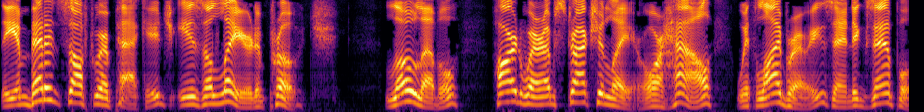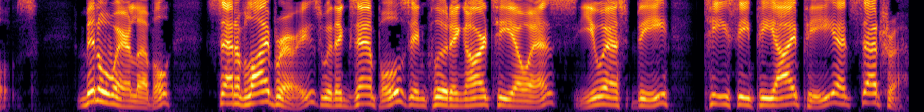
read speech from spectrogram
The embedded software package is a layered approach. Low level hardware abstraction layer, or HAL, with libraries and examples. Middleware level, set of libraries with examples including RTOS, USB, TCP/IP, etc.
